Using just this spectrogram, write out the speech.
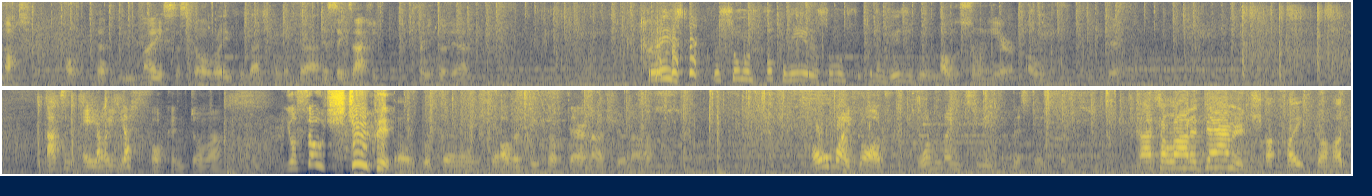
Knocked. Oh, that, nice. Let's go. Rifle, that's gonna crash. This thing's actually pretty good, yeah. There is! There's someone fucking here, there's someone fucking invisible. Oh, there's someone here. Oh, here. That's an AI, you that's- fucking dumbass. You're so stupid! Uh, go up there Oh, there's people up there now shooting at us. Oh my god, 119 from this distance. That's a lot of damage! Got height, got height.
